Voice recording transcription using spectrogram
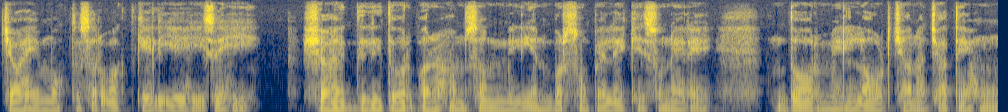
چاہے مختصر وقت کے لیے ہی سہی شاید دلی طور پر ہم سب ملین برسوں پہلے کے سنہرے دور میں لوٹ جانا چاہتے ہوں۔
